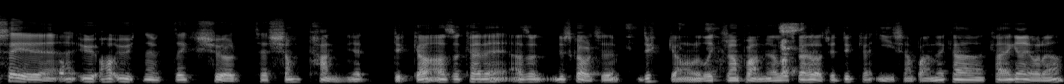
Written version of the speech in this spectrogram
sier, har utnevnt deg sjøl til champagnedykker. Altså, hva er det? Altså, du skal vel ikke dykke når du drikker champagne, eller skal heller ikke dykke i champagne. Hva, hva er greia der?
